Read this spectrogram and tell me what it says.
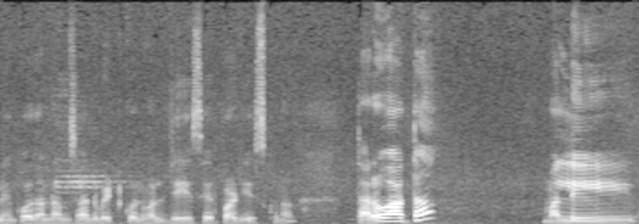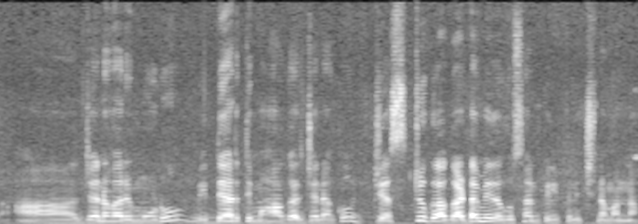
నేను కోదండరామ్ సార్ని పెట్టుకొని వాళ్ళు చేసి ఏర్పాటు చేసుకున్నారు. తర్వాత మళ్ళీ జనవరి మూడు విద్యార్థి మహాగర్జనకు జస్ట్గా గడ్డ మీద కూర్చొని పిలిపినిచ్చినామన్నా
